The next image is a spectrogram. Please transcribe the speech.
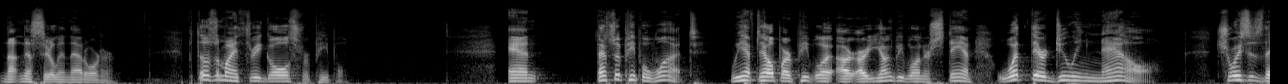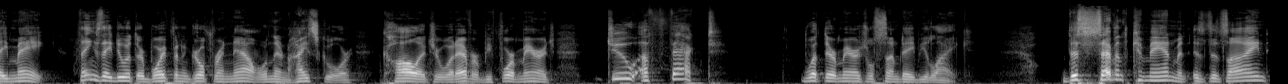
Not necessarily in that order. But those are my three goals for people. And that's what people want. We have to help our people, our, our young people understand what they're doing now, choices they make, things they do with their boyfriend and girlfriend now when they're in high school or college or whatever before marriage do affect what their marriage will someday be like. This seventh commandment is designed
